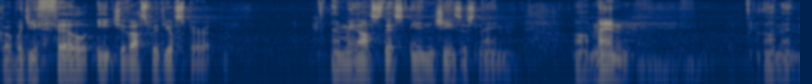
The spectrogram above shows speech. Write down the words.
God, would you fill each of us with your spirit? And we ask this in Jesus' name. Amen. Amen.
